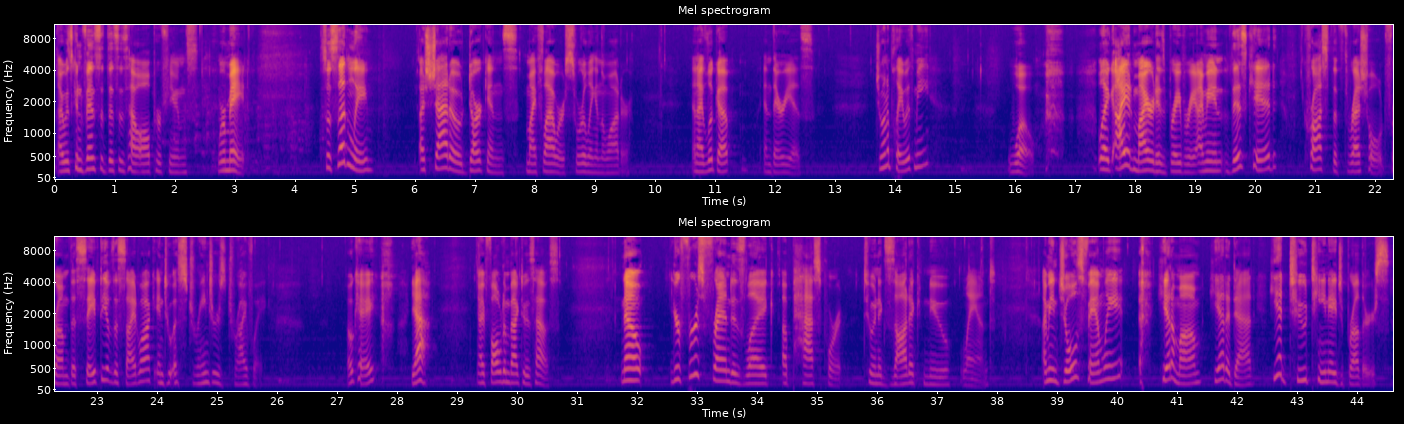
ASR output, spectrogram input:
I was convinced that this is how all perfumes were made. So suddenly, a shadow darkens my flowers swirling in the water. And I look up, and there he is. Do you want to play with me? Whoa. like, I admired his bravery. I mean, this kid crossed the threshold from the safety of the sidewalk into a stranger's driveway. Okay, yeah. I followed him back to his house. Now, your first friend is like a passport to an exotic new land. I mean, Joel's family, he had a mom, he had a dad, he had two teenage brothers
